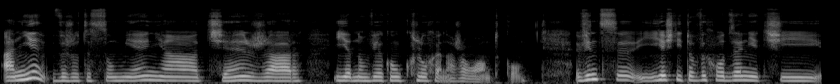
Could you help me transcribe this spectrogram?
a nie wyrzuty sumienia, ciężar i jedną wielką kluchę na żołądku. Więc y, jeśli to wychłodzenie ci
